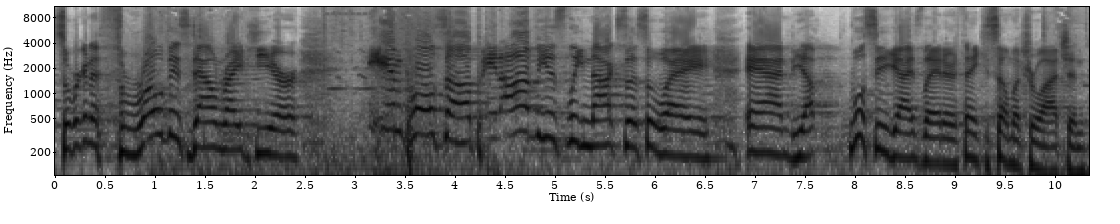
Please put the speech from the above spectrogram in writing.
So we're going to throw this down right here impulse up it obviously knocks us away and yep we'll see you guys later thank you so much for watching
